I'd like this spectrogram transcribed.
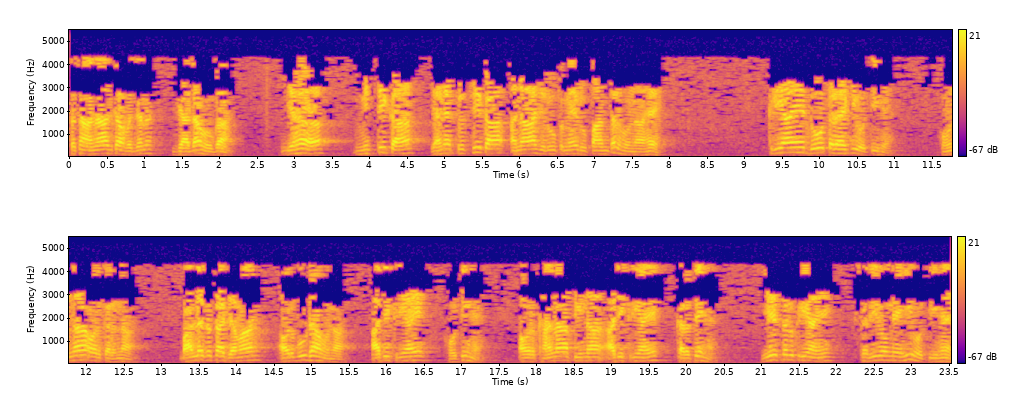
तथा अनाज का वज़न ज़्यादा होगा। यह मिट्टी का, यानी पृथ्वी का अनाज रूप में रूपांतर होना है। क्रियाएँ दो तरह की होती है, होना और करना। बालक का जवान और बूढ़ा होना आदि क्रियाएँ होती हैं, और खाना, पीना आदि क्रियाएँ करते हैं। ये सब क्रियाएँ शरीरों में ही होती हैं।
